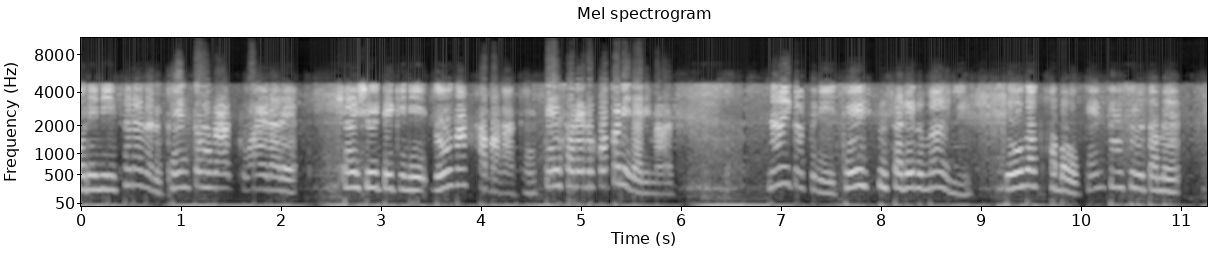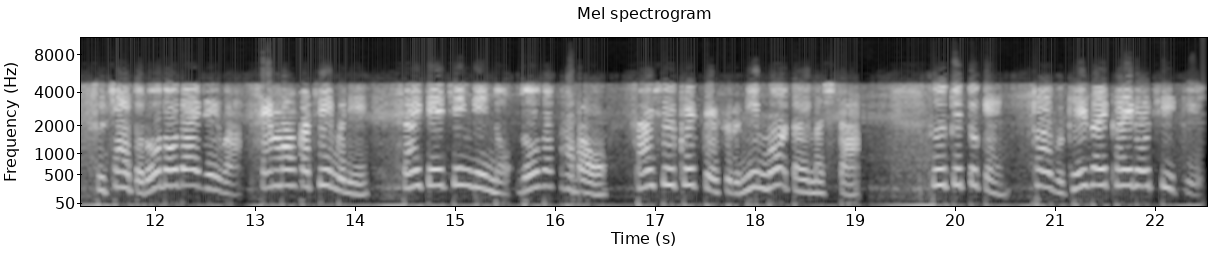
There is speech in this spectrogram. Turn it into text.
これにさらなる検討が加えられ、最終的に増額幅が決定されることになります。内閣に提出される前に増額幅を検討するため、スチャート労働大臣は専門家チームに最低賃金の増額幅を最終決定する任務を与えました。プーケット県東部経済回廊地域、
